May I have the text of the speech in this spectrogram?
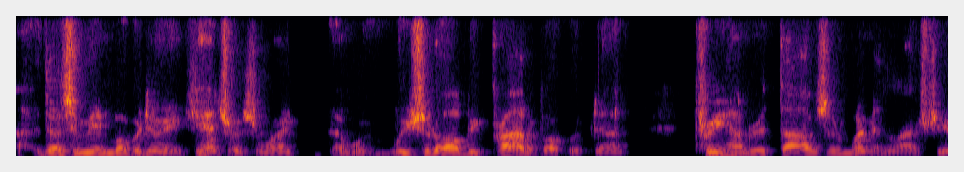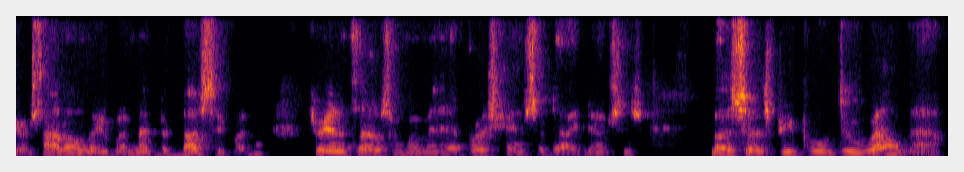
Uh, it doesn't mean what we're doing in cancer is right. Uh, we should all be proud of what we've done. 300,000 women last year. It's not only women, but mostly women. 300,000 women had breast cancer diagnosis. Most of those people do well now.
